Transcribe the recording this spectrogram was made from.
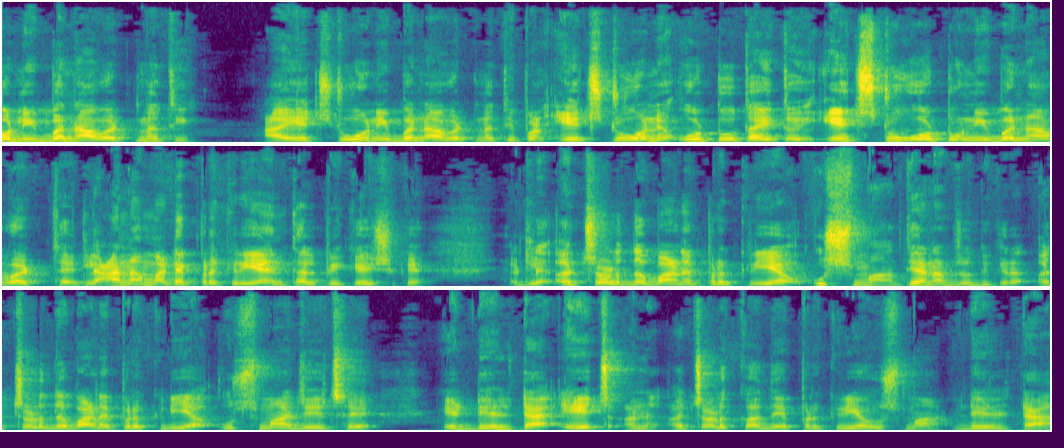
ઓની બનાવટ નથી. આ એચ ટુ ઓની બનાવટ નથી, પણ એચ ટુ અને ઓ ટુ થાય તો એચ ટુ ઓ ટુની બનાવટ થાય, એટલે આના માટે પ્રક્રિયા એન્થાલ્પી કહી શકે એટલે અચળ દબાણે પ્રક્રિયા ઉષ્મા, ધ્યાન આપજો દીકરા, અચળ દબાણે પ્રક્રિયા ઉષ્મા જે છે એ ડેલ્ટા એચ અને અચળ કદે પ્રક્રિયા ઉષ્મા ડેલ્ટા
